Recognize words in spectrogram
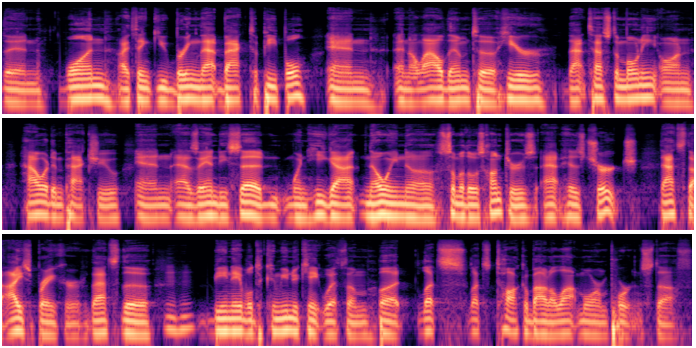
then one, I think you bring that back to people and and allow them to hear that testimony on how it impacts you. And as Andy said, when he got knowing uh, some of those hunters at his church, that's the icebreaker. That's the mm-hmm. being able to communicate with them. But let's let's talk about a lot more important stuff.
